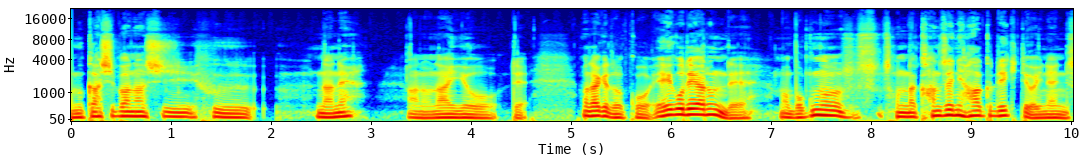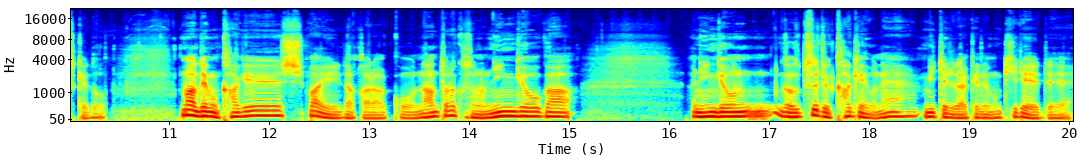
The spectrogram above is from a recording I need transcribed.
昔話風なね、あの内容で。まあ、だけど、こう、英語でやるんで、まあ、僕もそんな完全に把握できてはいないんですけど、まあでも影芝居だから、こう、なんとなくその人形が、人形が映る影をね、見てるだけでも綺麗で、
